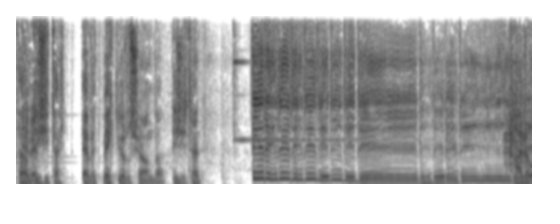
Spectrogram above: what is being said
Tamam Evet. dijital. Evet bekliyoruz şu anda dijital. Alo.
